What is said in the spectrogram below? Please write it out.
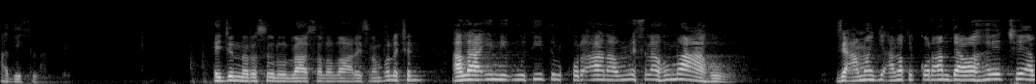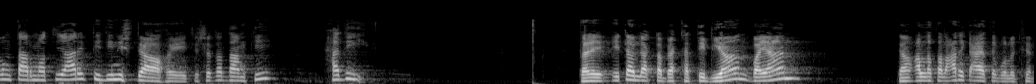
হাদিস লাগবে। এই জন্য রসুল্লাহ সাল্লাম বলেছেন আল্লাহ ইনি উতিতুল কোরআন আহু যে আমাকে আমাকে কোরআন দেওয়া হয়েছে এবং তার মতে আরেকটি জিনিস দেওয়া হয়েছে, সেটার নাম কি? হাদিস। তাহলে এটা হলো একটা ব্যাখ্যা তিবিয়ান, বায়ান। আল্লাহ তালা আরেক আয়াতে বলেছেন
